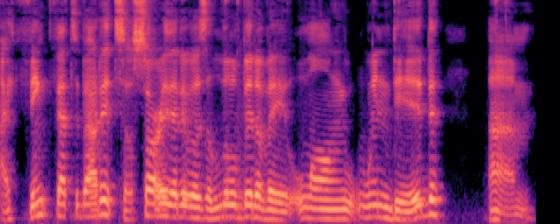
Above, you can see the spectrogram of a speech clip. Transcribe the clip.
I think that's about it. So sorry that it was a little bit of a long-winded um,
